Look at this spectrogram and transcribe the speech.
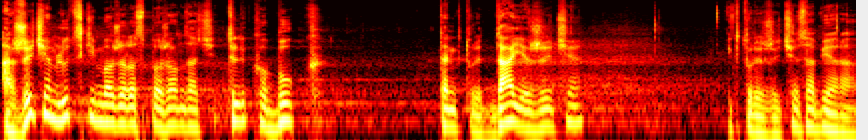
a życiem ludzkim może rozporządzać tylko Bóg, ten, który daje życie i który życie zabiera,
